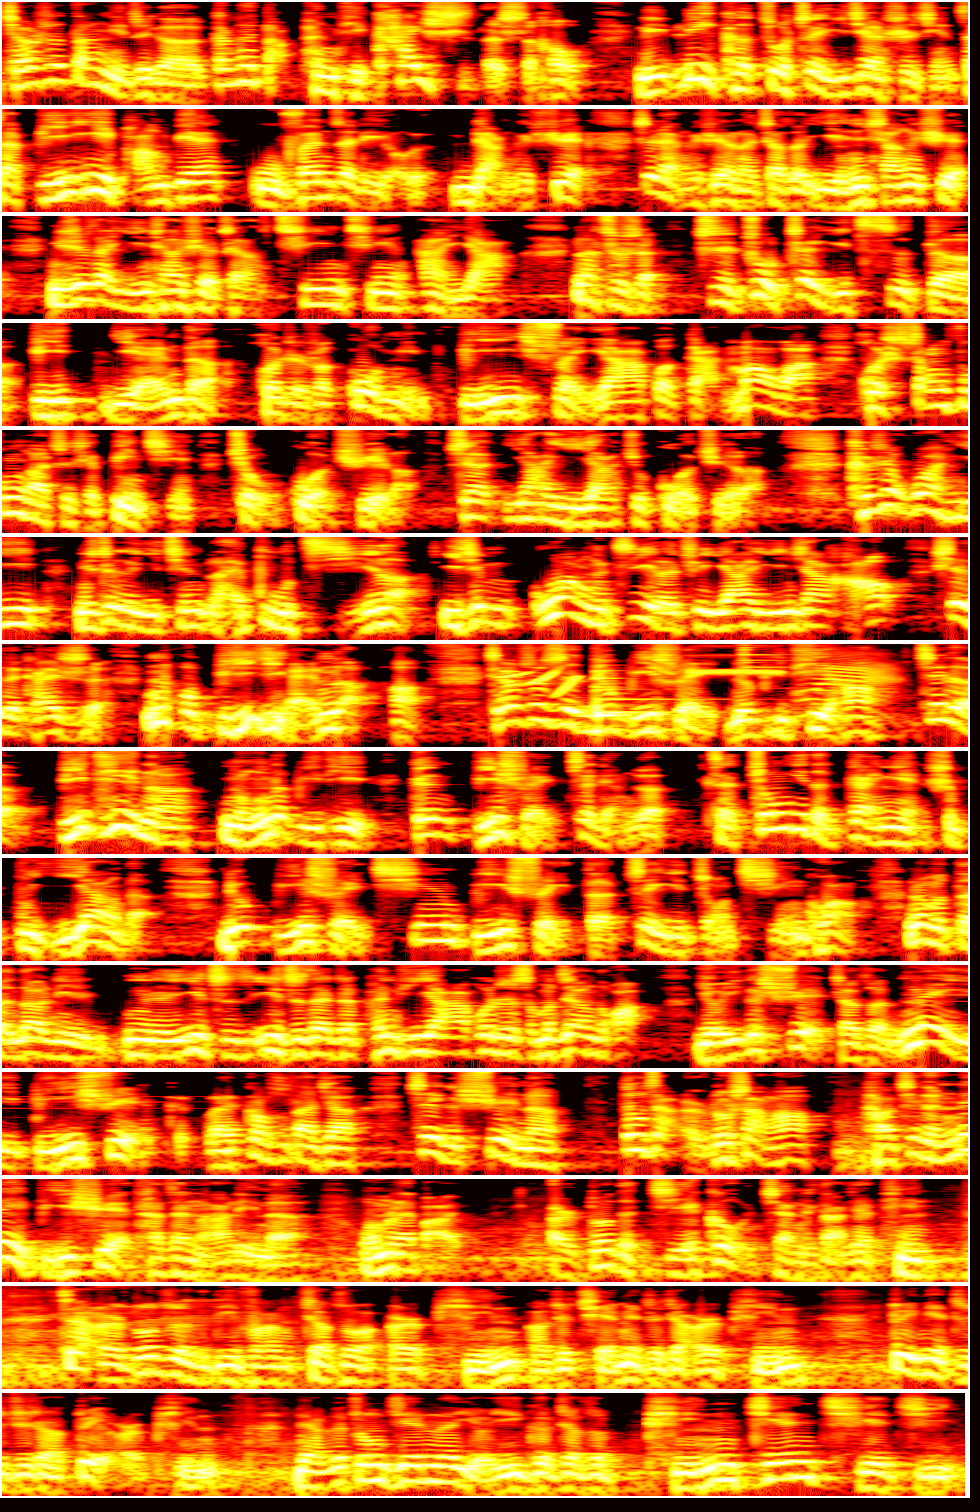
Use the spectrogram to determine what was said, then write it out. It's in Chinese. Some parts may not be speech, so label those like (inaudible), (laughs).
假如说，当你这个刚刚打喷嚏开始的时候，你立刻做这一件事情，在鼻翼旁边五分这里有两个穴，这两个穴呢叫做迎香穴，你就在迎香穴这样轻轻按压，那就是止住这一次的鼻炎的，或者说过敏鼻水呀、或感冒啊，或伤风啊这些病情就过去了，只要压一压就过去了。可是万一你这个已经来不及了，已经忘记了去压迎香，好，现在开始。(laughs) 闹鼻炎了啊！假如说是流鼻水、流鼻涕哈，这个鼻涕呢，浓的鼻涕跟鼻水这两个在中医的概念是不一样的。流鼻水、清鼻水的这一种情况，那么等到你嗯一直一直在这喷嚏呀或者什么这样的话，有一个穴叫做内鼻穴，来告诉大家，这个穴呢都在耳朵上啊。好，这个内鼻穴它在哪里呢？我们来把。耳朵的结构讲给大家听，在耳朵这个地方叫做耳屏啊，就前面这叫耳屏，对面这就叫对耳屏，两个中间呢有一个叫做屏间切迹。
